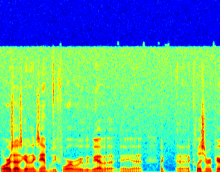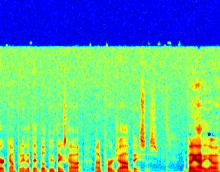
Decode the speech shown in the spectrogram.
Or as I was giving an example before, where we, we have a, a, a, a collision repair company that they, they'll do things kind of on a per job basis depending how you know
